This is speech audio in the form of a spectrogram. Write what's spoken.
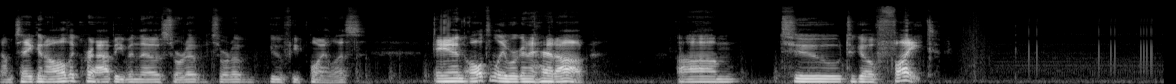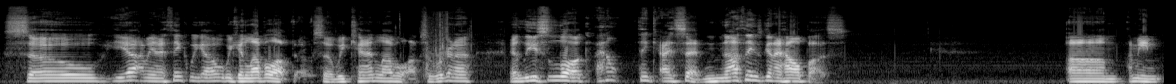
I'm taking all the crap, even though sort of, sort of goofy, pointless and ultimately we're going to head up um, to to go fight. So yeah, I mean, I think we go. We can level up though, so we can level up. So we're gonna at least look. I don't think I said nothing's gonna help us. Um, I mean,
